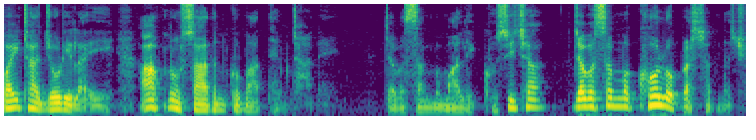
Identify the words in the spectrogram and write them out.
पैठा जोडीलाई आफ्नो साधनको माध्यम ठाने। जबसम्म मालिक खुसी छ जबसम्म खोलो प्रसन्न छ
